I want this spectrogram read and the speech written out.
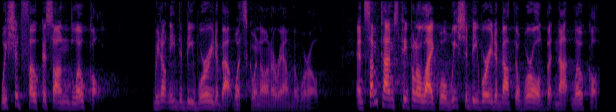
We should focus on local. We don't need to be worried about what's going on around the world. And sometimes people are like, well, we should be worried about the world, but not local.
